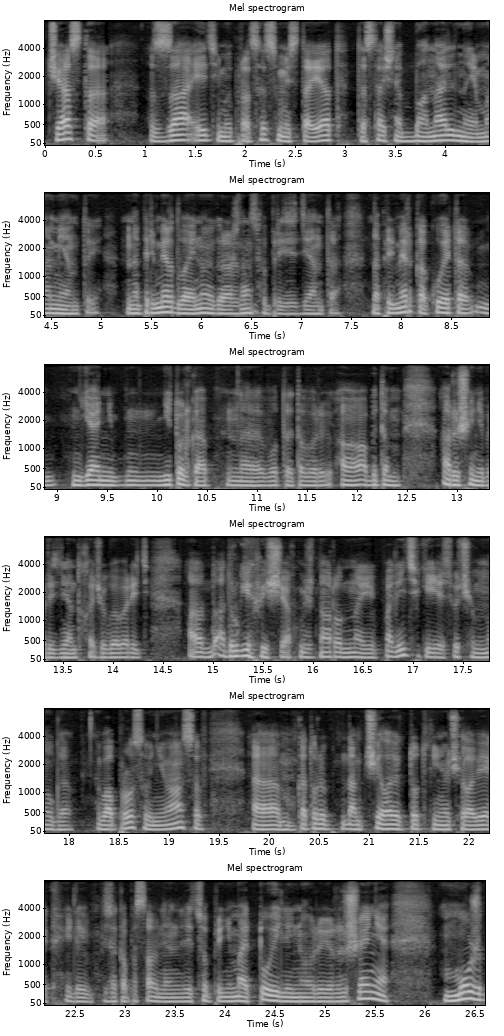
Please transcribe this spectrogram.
Часто за этими процессами стоят достаточно банальные моменты. Например, двойное гражданство президента. Например, какое-то, я не, не только вот этого, а об этом о решении президента хочу говорить, а о других вещах международной политики есть очень много вопросов, нюансов, а, которые там человек, тот или иной человек или высокопоставленное лицо принимает то или иное решение, может,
